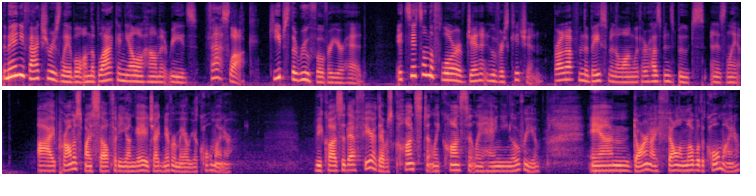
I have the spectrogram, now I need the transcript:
The manufacturer's label on the black and yellow helmet reads Fasloc, keeps the roof over your head. It sits on the floor of Janet Hoover's kitchen, brought out from the basement along with her husband's boots and his lamp. I promised myself at a young age I'd never marry a coal miner because of that fear that was constantly, constantly hanging over you. And darn, I fell in love with a coal miner.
